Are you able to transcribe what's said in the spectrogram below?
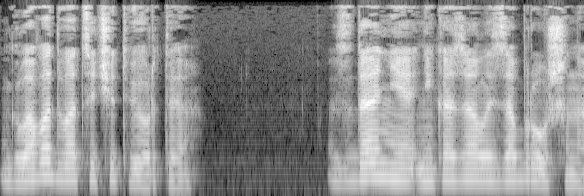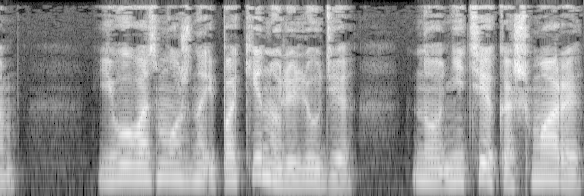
Глава 24. Здание не казалось заброшенным. Его, возможно, и покинули люди, но не те кошмары,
